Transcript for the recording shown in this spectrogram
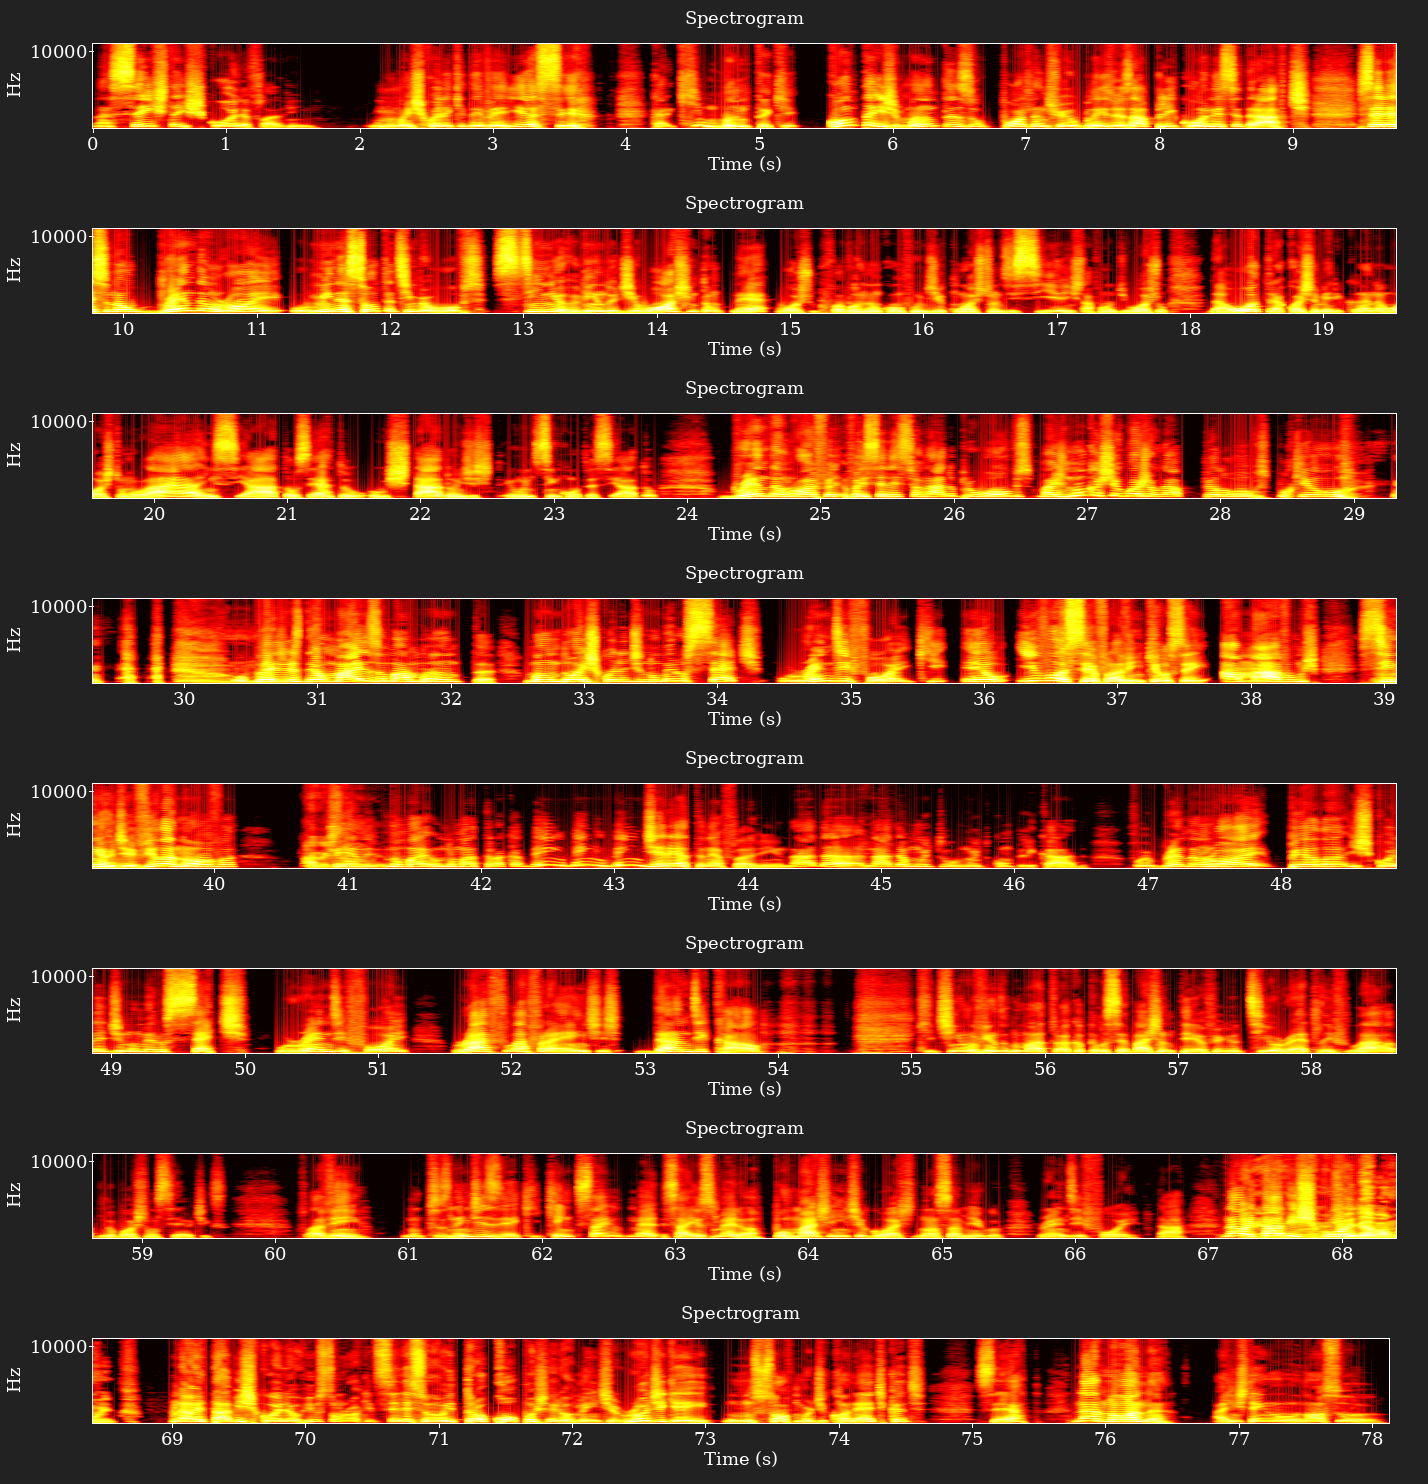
Na sexta escolha, Flavinho, numa escolha que deveria ser. Cara, que manta que, quantas mantas o Portland Trail Blazers aplicou nesse draft. Selecionou Brandon Roy, o Minnesota Timberwolves, senior vindo de Washington, né? Washington, por favor, não confundir com Washington DC, a gente está falando de Washington da outra costa americana, Washington lá em Seattle, certo? O estado onde, onde se encontra Seattle. Brandon Roy foi, foi selecionado para o Wolves, mas nunca chegou a jogar pelo Wolves, porque o o Blazers deu mais uma manta, mandou a escolha de número 7, o Randy Foy, que eu e você, Flavinho, que eu sei, amávamos, senior uhum. de Vila Nova, apenas numa, numa troca bem, bem, bem direta, né, Flavinho? Nada, nada muito, muito complicado. Foi Brandon Roy pela escolha de número 7, o Randy Foy, Ralph Lafraentes, Dan DeCal, que tinham vindo numa troca pelo Sebastian Telfair e o Theo Ratliff lá no Boston Celtics. Flavinho, não preciso nem dizer aqui quem que saiu, saiu-se melhor, por mais que a gente goste do nosso amigo Randy Foy, tá? Na oitava é, escolha. Na oitava escolha, o Houston Rockets selecionou e trocou posteriormente Rudy Gay, um sophomore de Connecticut, certo? Na nona, a gente tem o nosso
